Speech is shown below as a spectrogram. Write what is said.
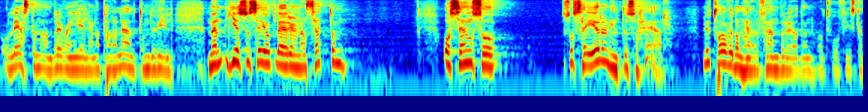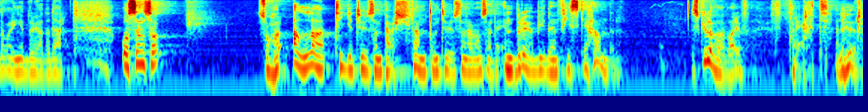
och läs de andra evangelierna parallellt om du vill, men Jesus säger åt lärjungarna, sätt dem. Och sen så, så säger han inte så här, nu tar vi de här fem bröden och två fiskar, det var inget bröd där. Och sen så, så har alla 10 000 pers, 15 000 eller något sånt, en brödbit och en fisk i handen. Det skulle ha varit fräckt, eller hur?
